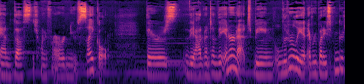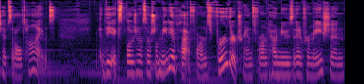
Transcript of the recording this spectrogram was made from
and thus the 24 hour news cycle. There's the advent of the internet being literally at everybody's fingertips at all times. The explosion of social media platforms further transformed how news and information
